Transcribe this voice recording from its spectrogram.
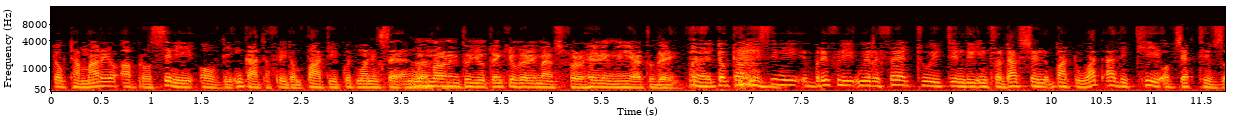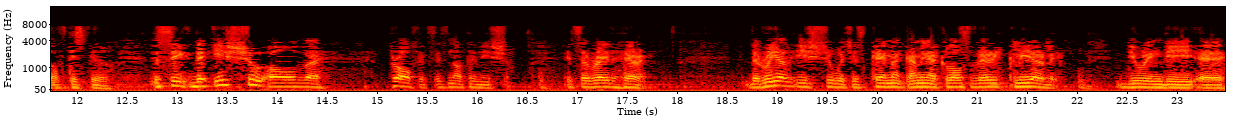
Dr. Mario Ambrosini of the Inkatha Freedom Party. Good morning, sir. And Good welcome. morning to you. Thank you very much for having me here today. Uh, Dr. Ambrosini, briefly, we referred to it in the introduction, but what are the key objectives of this bill? You see, the issue of uh, profits is not an issue. It's a red herring. The real issue, which is came, coming across very clearly during the uh,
